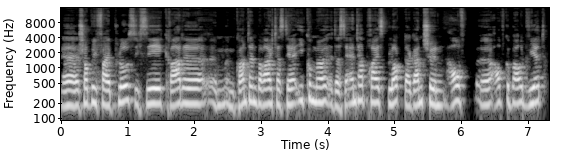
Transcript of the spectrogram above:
Äh, Shopify Plus, ich sehe gerade im, im Content-Bereich, dass der E-Commerce, dass der Enterprise-Block da ganz schön auf, äh, aufgebaut wird.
